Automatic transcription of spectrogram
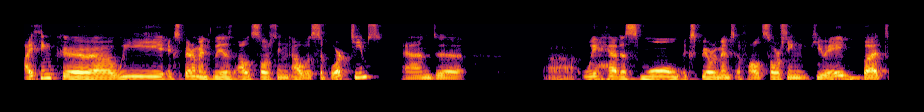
I think uh, we experiment with outsourcing our support teams, and uh, uh, we had a small experiment of outsourcing QA, but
